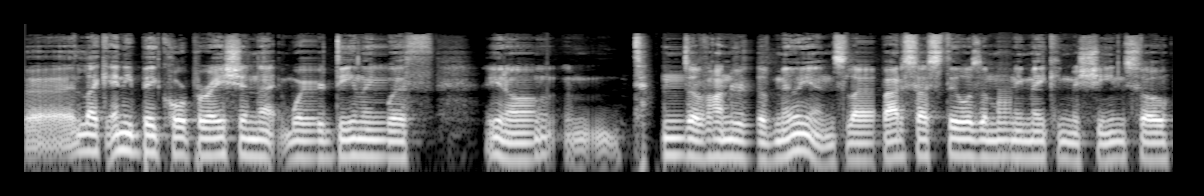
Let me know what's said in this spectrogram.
uh, like any big corporation that you're dealing with, you know, tens of hundreds of millions, like Barca still is a money making machine, so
